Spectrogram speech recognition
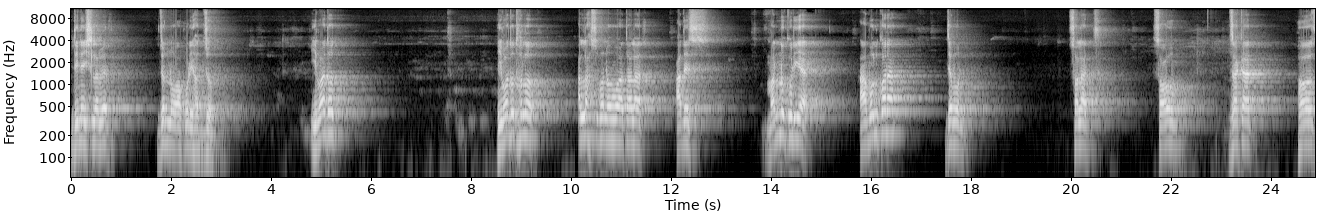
দিনে ইসলামের জন্য অপরিহার্য। ইবাদত ইবাদত হলো আল্লাহ সুবাহ তালার আদেশ মান্য করিয়া আমল করা, যেমন সলাৎ সওম জাকাত হজ,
